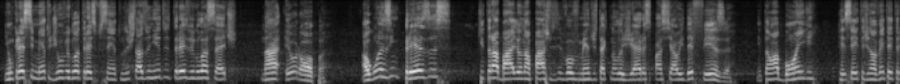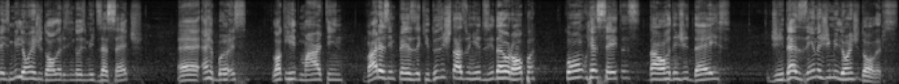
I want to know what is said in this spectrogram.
e um crescimento de 1,3% nos Estados Unidos e 3,7% na Europa. Algumas empresas que trabalham na parte de desenvolvimento de tecnologia aeroespacial e defesa. Então, a Boeing receita de 93 milhões de dólares em 2017. É, Airbus, Lockheed Martin, várias empresas aqui dos Estados Unidos e da Europa com receitas da ordem de 10, de dezenas de milhões de dólares.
